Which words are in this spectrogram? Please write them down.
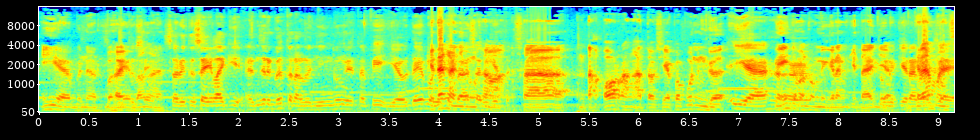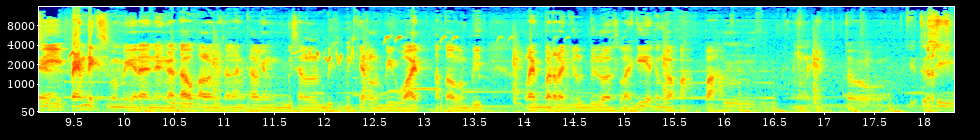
Iya benar bahaya Sorry to say- banget Sorry to say lagi, anjir gue terlalu nyinggung ya, tapi ya udah emang kita nggak itu nyinggung sama kita. entah orang atau siapa pun enggak Iya, ini cuma heeh. pemikiran kita aja Pemikiran kita aja, Hmm. masih pendek sih pemikirannya nggak tahu kalau misalkan kalian bisa lebih mikir lebih wide atau lebih lebar lagi lebih luas lagi itu nggak apa-apa Hmm, gitu itu Terus, sih.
